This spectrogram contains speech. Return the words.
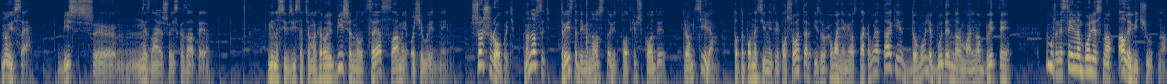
Ну і все. Більш е, не знаю, що і сказати. Мінусів, звісно, цьому герою більше, ну це самий очевидний. Що ж робить? Наносить 390% шкоди трьом цілям. Тобто повноцінний тріплшотер із урахуванням його стакової атаки доволі буде нормально бити. Ну, може не сильно болісно, але відчутно.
